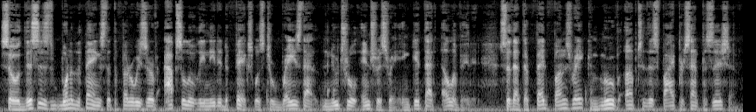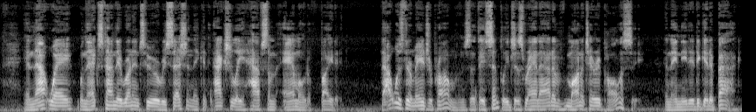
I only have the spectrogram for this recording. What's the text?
So this is one of the things that the Federal Reserve absolutely needed to fix was to raise that neutral interest rate and get that elevated so that the Fed funds rate can move up to this 5% position. And that way, when the next time they run into a recession, they can actually have some ammo to fight it. That was their major problem, is that they simply just ran out of monetary policy and they needed to get it back.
